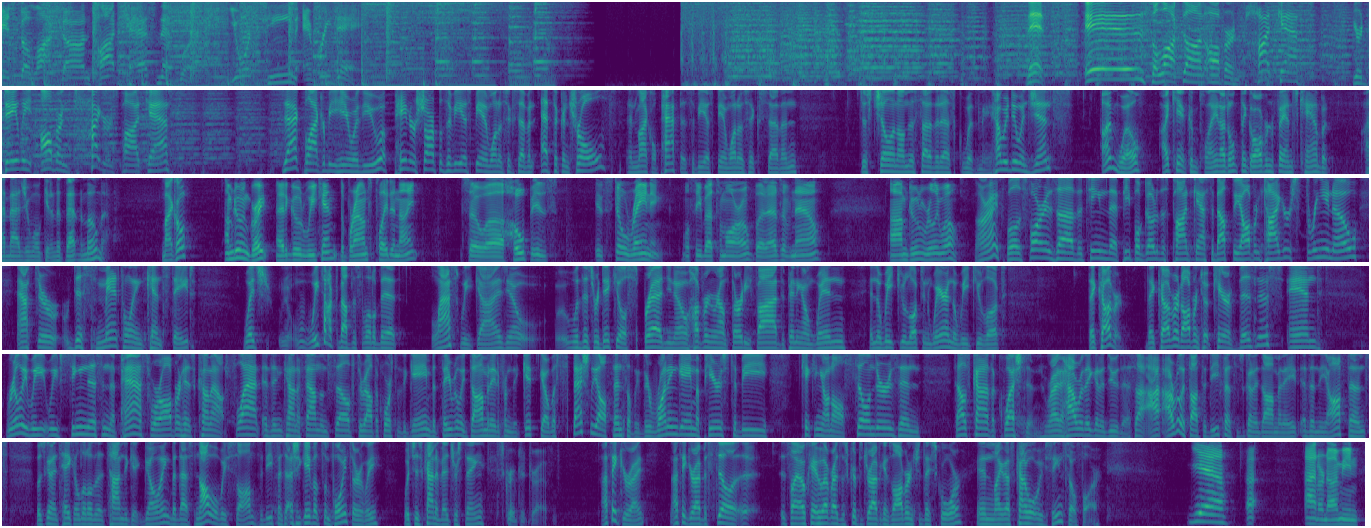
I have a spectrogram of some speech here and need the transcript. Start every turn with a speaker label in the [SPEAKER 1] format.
[SPEAKER 1] It's the Locked On Podcast Network, your team every day.
[SPEAKER 2] This is the Locked On Auburn podcast, your daily Auburn Tigers podcast. Zac Blackerby here with you. Painter Sharpless of ESPN 1067 at the controls, and Michael Pappas of ESPN 1067 just chilling on this side of the desk with me. How we doing, gents?
[SPEAKER 3] I'm well. I can't complain. I don't think Auburn fans can, but I imagine we'll get into that in a moment.
[SPEAKER 2] Michael?
[SPEAKER 4] I'm doing great. I had a good weekend. The Browns play tonight, so uh, hope is is still reigning. We'll see about tomorrow, but as of now, I'm doing really well.
[SPEAKER 2] All right. Well, as far as uh, the team that people go to this podcast about, the Auburn Tigers, 3 and 0 after dismantling Kent State, which we talked about this a little bit last week, guys. You know, with this ridiculous spread, you know, hovering around 35, depending on when in the week you looked and where in the week you looked, they covered. They covered. Auburn took care of business. And really, we, we've seen this in the past where Auburn has come out flat and then kind of found themselves throughout the course of the game, but they really dominated from the get go, especially offensively. Their running game appears to be kicking on all cylinders. And that was kind of the question, right? How are they going to do this? I, I really thought the defense was going to dominate, and then the offense was going to take a little bit of time to get going, but that's not what we saw. The defense actually gave up some points early, which is kind of interesting.
[SPEAKER 4] Scripted drive.
[SPEAKER 2] I think you're right. I think you're right, but still, uh, it's like okay, whoever has a scripted drive against Auburn, should they score? And like that's kind of what we've seen so far.
[SPEAKER 4] Yeah, uh, I don't know. I mean,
